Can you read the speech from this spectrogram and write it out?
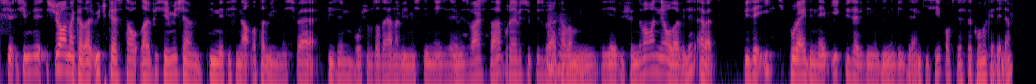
şi- şimdi şu ana kadar 3 kez tavukları pişirmişim dinletisini atlatabilmiş ve bizim boşumuza dayanabilmiş dinleyicilerimiz varsa buraya bir sürpriz bırakalım diye düşündüm ama ne olabilir? Evet bize ilk burayı dinleyip ilk bize dinlediğini bildiren kişiyi podcast'te konuk edelim.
